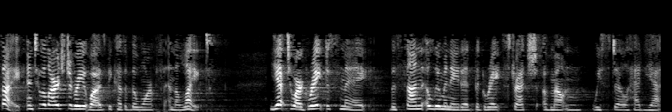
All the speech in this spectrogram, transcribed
sight, and to a large degree it was because of the warmth and the light. Yet, to our great dismay, the sun illuminated the great stretch of mountain we still had yet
